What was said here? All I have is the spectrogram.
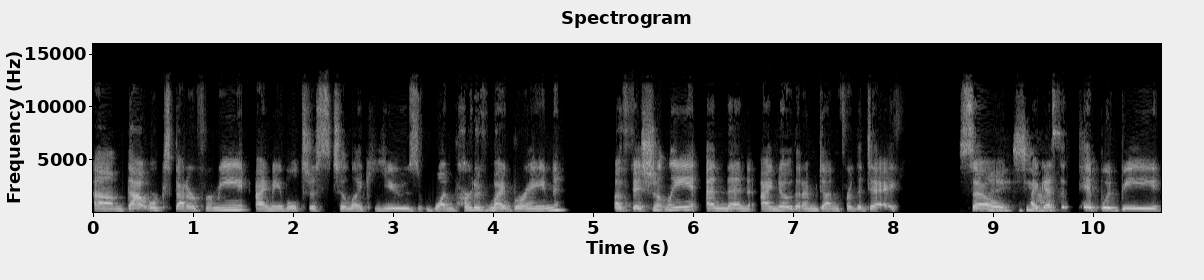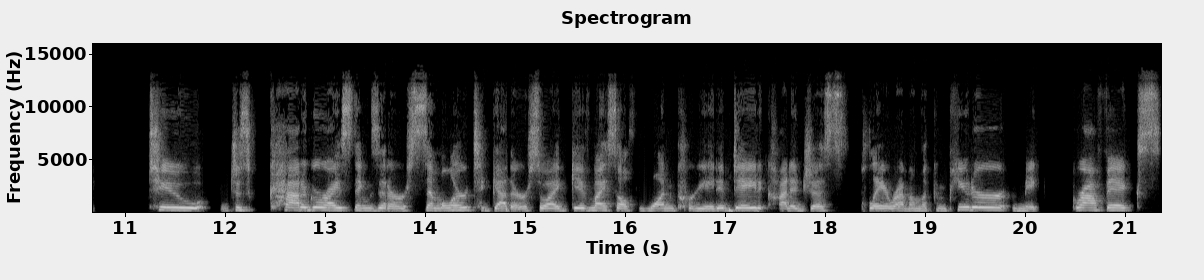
Um, that works better for me. I'm able just to like use one part of my brain efficiently and then I know that I'm done for the day. So nice, yeah. I guess a tip would be to just categorize things that are similar together. So I give myself one creative day to kind of just play around on the computer, make graphics,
